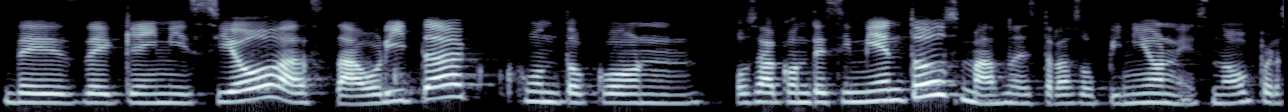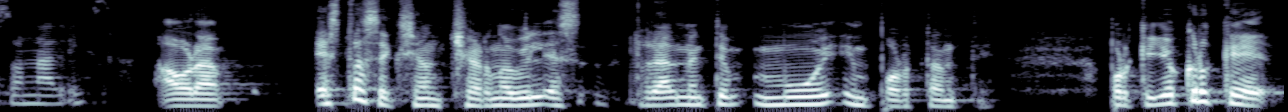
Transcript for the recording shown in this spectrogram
desde que inició hasta ahorita, junto con, o sea, acontecimientos más nuestras opiniones, ¿no? Personales. Ahora, esta sección Chernobyl es realmente muy importante, porque yo creo que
